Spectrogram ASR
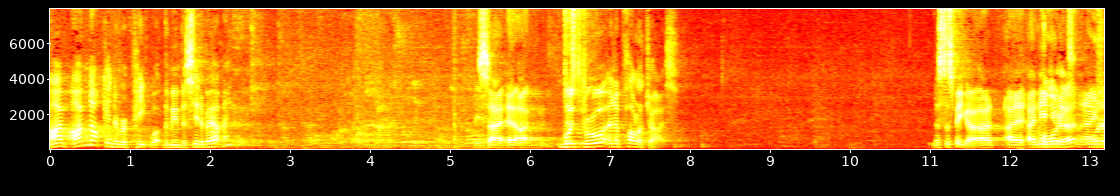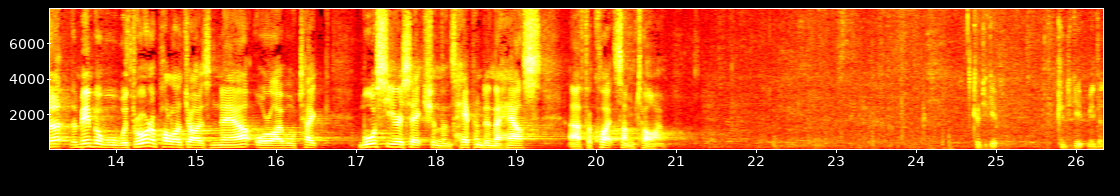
I'm, I'm not going to repeat what the member said about me. So, uh, Withdraw and apologise. Mr Speaker, I, I, I need your Order, explanation. order. The member will withdraw and apologise now, or I will take more serious action than's happened in the House uh, for quite some time. Could you get, could you get me the?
